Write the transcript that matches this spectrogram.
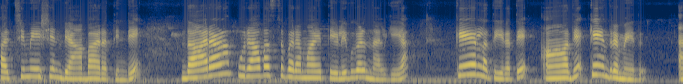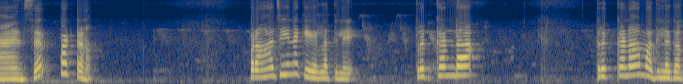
പശ്ചിമേഷ്യൻ വ്യാപാരത്തിന്റെ ധാരാളം പുരാവസ്തുപരമായ തെളിവുകൾ നൽകിയ കേരള തീരത്തെ ആദ്യ കേന്ദ്രമേത്? ആൻസർ പട്ടണം. പ്രാചീന കേരളത്തിലെ തൃക്കണ്ട തൃക്കണാമതിലകം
